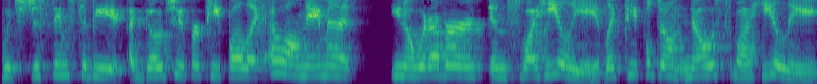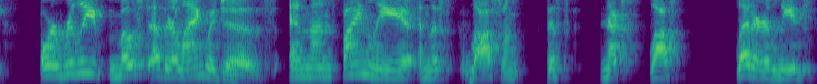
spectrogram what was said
which just seems to be a go to for people like, oh, I'll name it, you know, whatever in Swahili. Like people don't know Swahili or really most other languages. And then finally, and this last one, this next last letter leads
